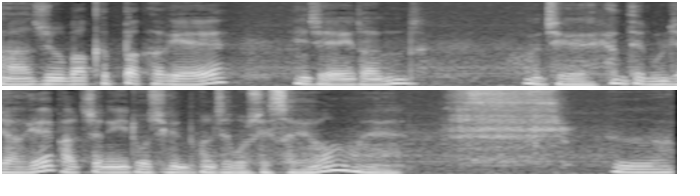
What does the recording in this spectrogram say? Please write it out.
아주 막 급박하게 이제 이런 이제 현대 물리학의 발전이 이루어지는 걸 볼수 있어요. 예. 그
